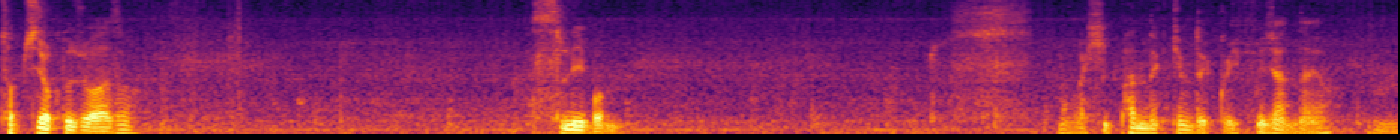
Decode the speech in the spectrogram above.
접지력도 좋아서 슬리본 뭔가 힙한 느낌도 있고 이쁘지 않나요? 음.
